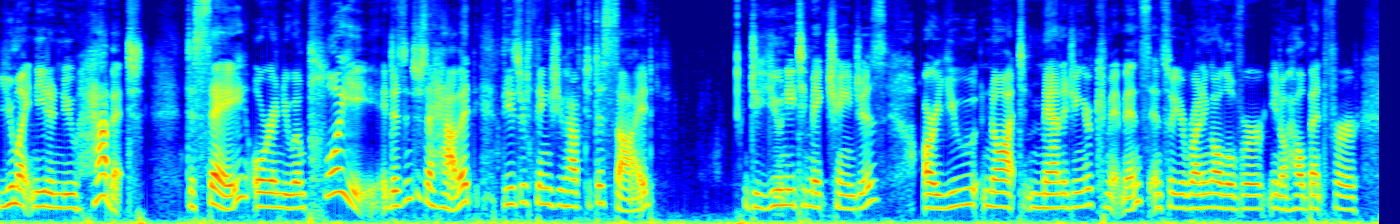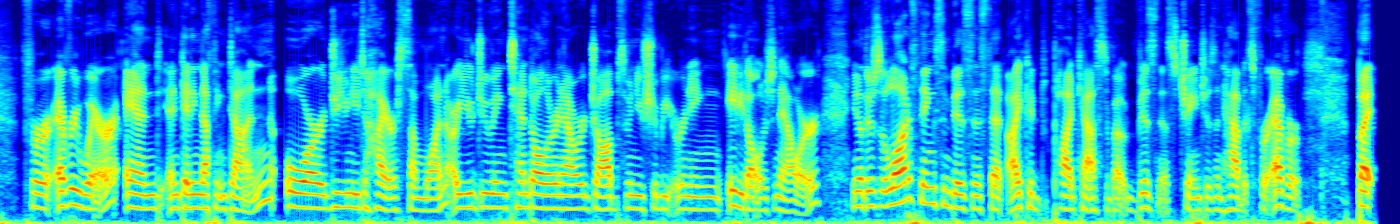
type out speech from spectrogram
You might need a new habit to say or a new employee. It isn't just a habit, these are things you have to decide do you need to make changes? Are you not managing your commitments? And so you're running all over you know hell bent for for everywhere and and getting nothing done. Or do you need to hire someone? Are you doing $10 an hour jobs when you should be earning $80 an hour? You know there's a lot of things in business that I could podcast about business changes and habits forever. But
